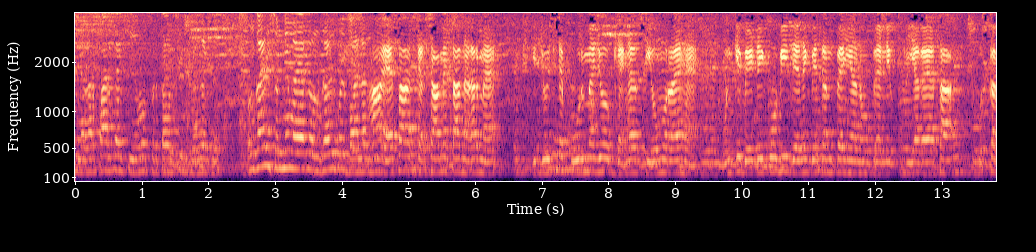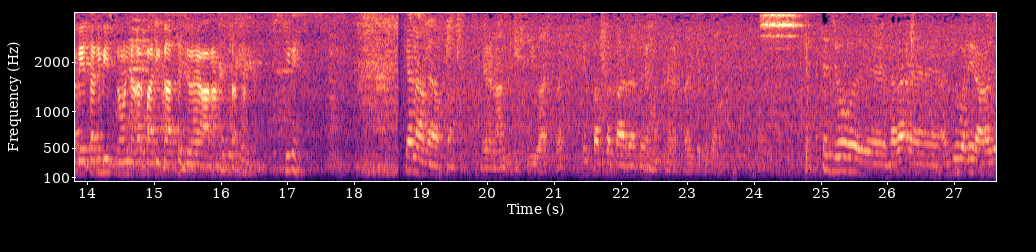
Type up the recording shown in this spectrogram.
नगर पालिका सीएमओ प्रताप सिंह खेंगर थे उनका भी सुनने में आया था उनका भी कोई बालक हाँ ऐसा चर्चा में था नगर में कि जो इससे पूर्व में जो खेंगर सीएमओ रहे हैं उनके बेटे को भी दैनिक वेतन पे ही नियुक्त किया गया था। उसका वेतन भी श्रवण नगर पालिका से जो है आना होता था। ठीक है। क्या नाम है आपका? मेरा नाम विजय श्रीवास्तव। किस पद पर कार्यरत है? नगर पालिका अच्छा जो नगर अय्यूब अली राणा जो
